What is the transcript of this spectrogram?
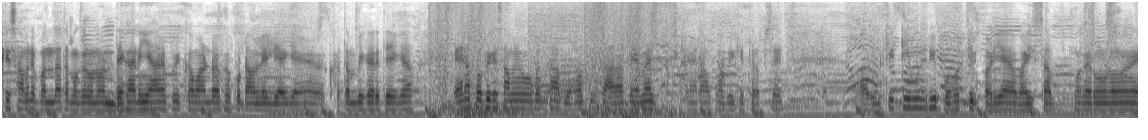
के सामने बंदा था, मगर उन्होंने देखा नहीं। यहाँ पर कमांडो एफ़ को डाउन ले लिया गया है। खत्म भी कर दिया गया। एरा पॉपी के सामने वो बंदा बहुत ही सारा डैमेज एरा पॉपी की तरफ़ से। और उनकी टीम भी बहुत ही बढ़िया है भाई साहब मगर उन्होंने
